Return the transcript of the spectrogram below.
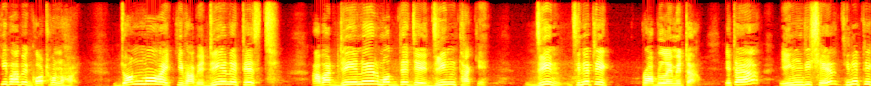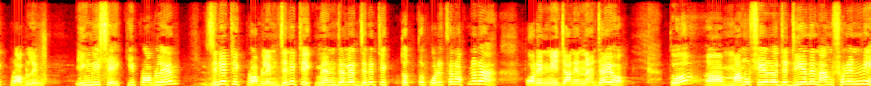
কীভাবে গঠন হয়, জন্ম হয় কীভাবে, ডিএনএ টেস্ট আবার ডিএনএর মধ্যে যে জিন থাকে, জিন জিনেটিক প্রবলেম এটা। এটা ইংলিশের জিনেটিক প্রবলেম ইংলিশে কি প্রবলেম জেনেটিক প্রবলেম জেনেটিক মেন্ডেলের জেনেটিক তথ্য পড়েছেন আপনারা? পড়েননি, জানেন না। যাই হোক তো মানুষের যে ডিএনএ নাম শোনেননি?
